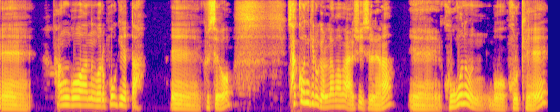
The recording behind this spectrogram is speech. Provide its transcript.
예. 항고하는 거를 포기했다. 예, 글쎄요. 사건 기록 열람하면 알 수 있을래나? 예, 그거는 뭐 그렇게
